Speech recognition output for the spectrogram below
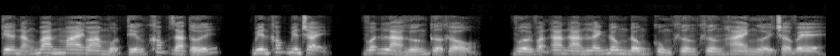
tia nắng ban mai hoa một tiếng khóc ra tới, biên khóc biên chạy, vẫn là hướng cửa khẩu, vừa vặn an an lánh đông đông cùng Khương Khương hai người trở về.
